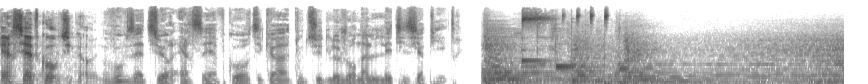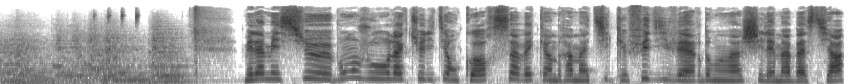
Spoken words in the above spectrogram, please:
RCF Courtica. Vous êtes sur RCF Courtica. Tout de suite, le journal Laetitia Pietri. Mesdames, Messieurs, bonjour. L'actualité en Corse avec un dramatique fait divers dans un HLM à Bastia.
